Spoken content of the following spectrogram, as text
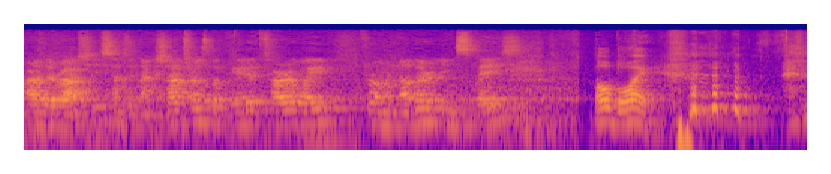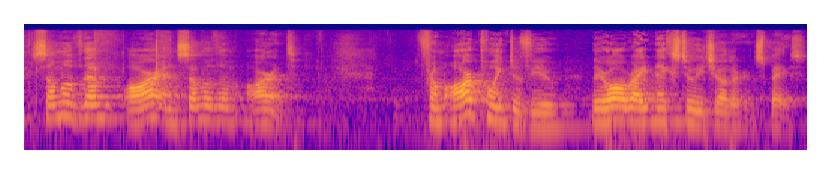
are the Rashis and the Nakshatras located far away from another in space? Oh boy. some of them are and some of them aren't. From our point of view, they're all right next to each other in space.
